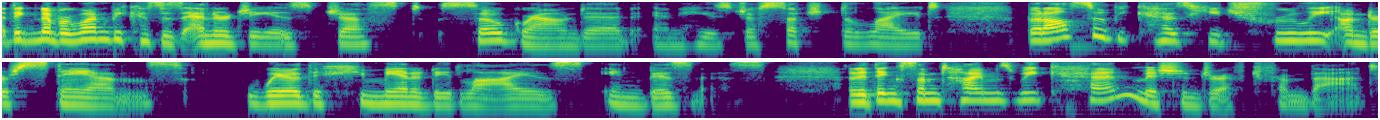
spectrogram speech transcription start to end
I think number one because his energy is just so grounded and he's just such delight, but also because he truly understands where the humanity lies in business. And I think sometimes we can mission drift from that.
